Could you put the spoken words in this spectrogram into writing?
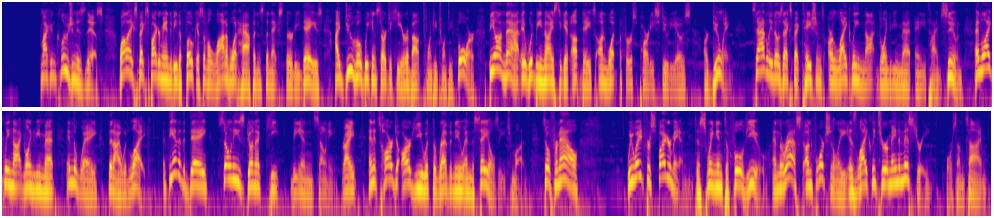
My conclusion is this. While I expect Spider Man to be the focus of a lot of what happens the next 30 days, I do hope we can start to hear about 2024. Beyond that, it would be nice to get updates on what the first party studios are doing. Sadly, those expectations are likely not going to be met anytime soon, and likely not going to be met in the way that I would like. At the end of the day, Sony's gonna keep being Sony, right? And it's hard to argue with the revenue and the sales each month. So for now, we wait for Spider Man to swing into full view, and the rest, unfortunately, is likely to remain a mystery for some time.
